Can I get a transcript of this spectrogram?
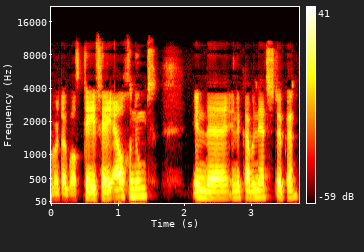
wordt ook wel TVL genoemd in de, in de kabinetstukken.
